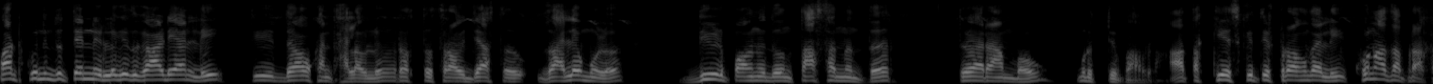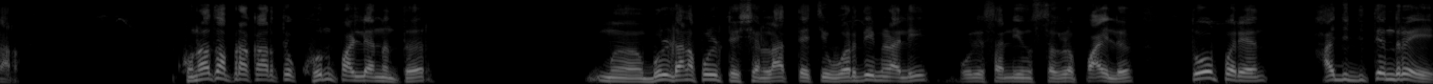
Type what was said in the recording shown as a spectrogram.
पाटकुनी तर त्यांनी लगेच गाडी आणली. ती दवाखान्यात हलवलं. रक्तस्राव जास्त झाल्यामुळं दीड पावणे दोन तासानंतर तो रामभाऊ मृत्यू पावला. आता केस किती स्ट्रॉंग झाली? खुनाचा प्रकार. खुनाचा प्रकार तो खून पाडल्यानंतर बुलढाणा पोलीस स्टेशनला त्याची वर्दी मिळाली. पोलिसांनी येऊन सगळं पाहिलं. तोपर्यंत हा जे जितेंद्र आहे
